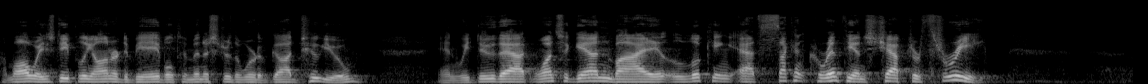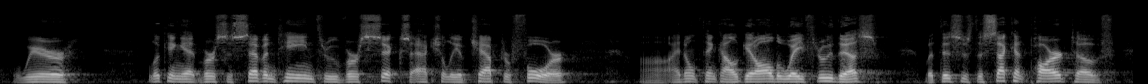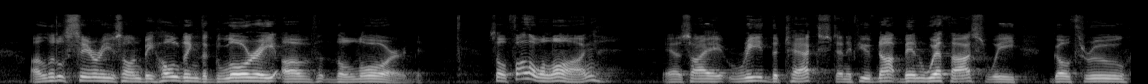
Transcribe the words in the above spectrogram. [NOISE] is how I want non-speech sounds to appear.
I'm always deeply honored to be able to minister the Word of God to you. And we do that once again by looking at 2 Corinthians chapter 3. We're looking at verses 17 through verse 6, actually, of chapter 4. Uh, I don't think I'll get all the way through this, but this is the second part of a little series on beholding the glory of the Lord. So follow along as I read the text. And if you've not been with us, we go through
